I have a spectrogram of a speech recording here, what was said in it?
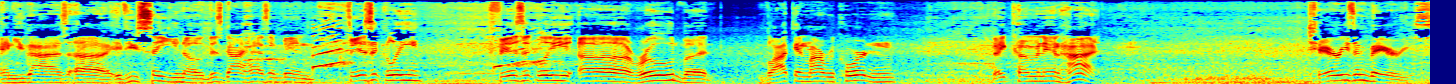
And you guys, uh, if you see, you know, this guy hasn't been physically, physically, uh, rude, but blocking my recording, they coming in hot. cherries and berries.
